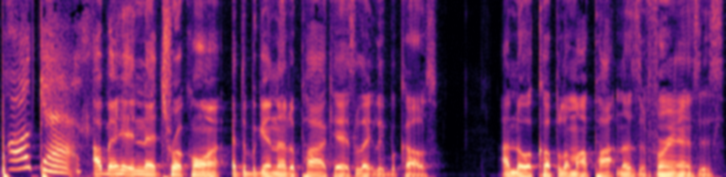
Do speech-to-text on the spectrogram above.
Podcast. I've been hitting that truck horn at the beginning of the podcast lately because I know a couple of my partners and friends is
